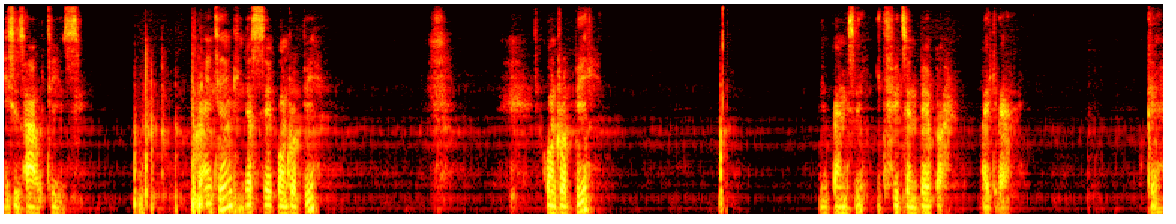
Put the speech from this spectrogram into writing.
this is how it is. Printing just say control p. Control p. You can see it fits on paper like that. Okay.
